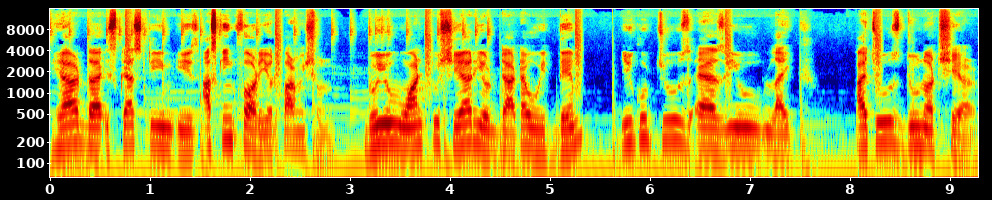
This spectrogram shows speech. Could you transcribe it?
Here the Scratch team is asking for your permission. Do you want to share your data with them? You could choose as you like. I choose do not share,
